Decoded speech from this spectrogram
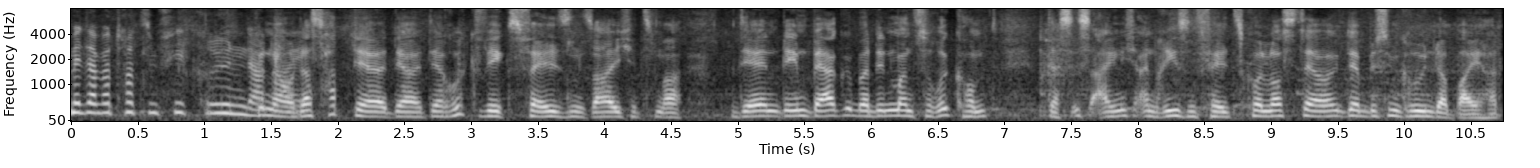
mit aber trotzdem viel Grün dabei. Genau, das hat der, der, der Rückwegsfelsen, sage ich jetzt mal, der, den Berg, über den man zurückkommt, das ist eigentlich ein Riesenfelskoloss, der, der ein bisschen Grün dabei hat.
